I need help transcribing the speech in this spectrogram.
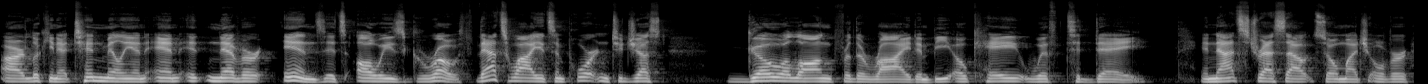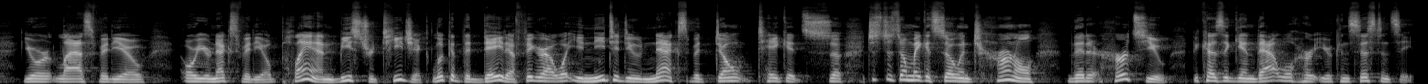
are looking at 10 million, and it never ends. It's always growth. That's why it's important to just go along for the ride and be okay with today and not stress out so much over your last video or your next video. Plan, be strategic, look at the data, figure out what you need to do next, but don't take it so just just don't make it so internal that it hurts you because again, that will hurt your consistency.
